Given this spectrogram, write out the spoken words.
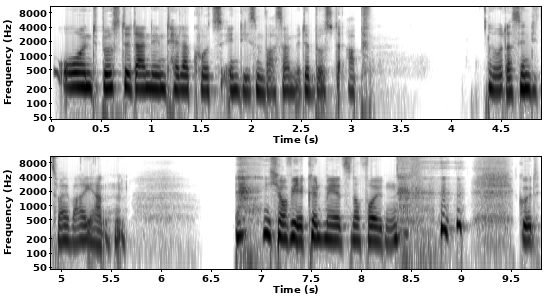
und bürste dann den Teller kurz in diesem Wasser mit der Bürste ab. So, das sind die zwei Varianten. Ich hoffe, ihr könnt mir jetzt noch folgen. Gut.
